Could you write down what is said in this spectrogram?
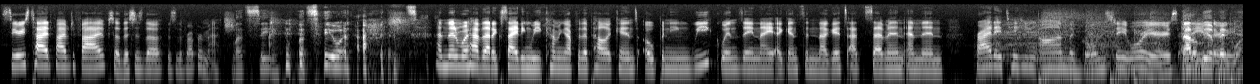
series tied five to five. So this is the this is the rubber match. Let's see. Let's see what happens. And then we'll have that exciting week coming up for the Pelicans. Opening week, Wednesday night against the Nuggets at 7. And then Friday taking on the Golden State Warriors. That'll be a big one.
